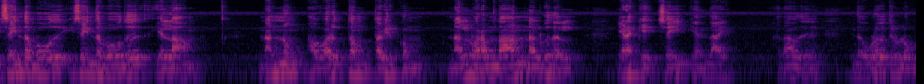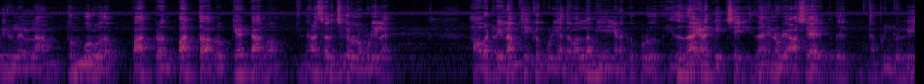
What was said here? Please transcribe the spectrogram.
இசைந்தபோது இசைந்தபோது எல்லாம் நன்னும் அவ்வருத்தம் தவிர்க்கும் நல்வரம்தான் நல்குதல் எனக்கு இச்சை எந்தாய் அதாவது இந்த உலகத்தில் உள்ள உயிர்கள் எல்லாம் துன்புறுவதை பார்க்குற பார்த்தாலும் கேட்டாலும் என்னால் சகிச்சுக்கிறள்ள முடியல. அவற்றையெல்லாம் தீர்க்கக்கூடிய அந்த வல்லமையை எனக்கு கொடு. இதுதான் எனக்கு இச்சை. இதுதான் என்னுடைய ஆசையாக இருக்குது அப்படின்னு சொல்லி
